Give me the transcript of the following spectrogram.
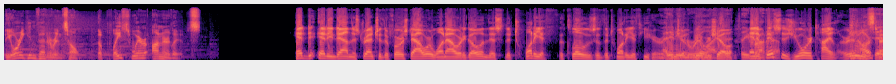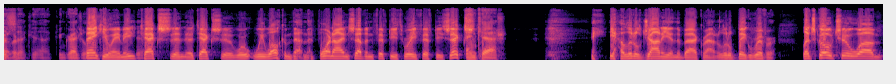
The Oregon Veterans Home, the place where honor lives. Head, heading down the stretch of the first hour, one hour to go, and this the twentieth, the close of the twentieth year. I didn't even Joe realize Show. that until you and if this up. is your Tyler and our says, Tyler, uh, congratulations. Thank you, Amy. Yeah. Texts and uh, texts, uh, we're, we welcome them at 497 5356. And cash. Yeah, a little Johnny in the background, a little Big River. Let's go to um,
